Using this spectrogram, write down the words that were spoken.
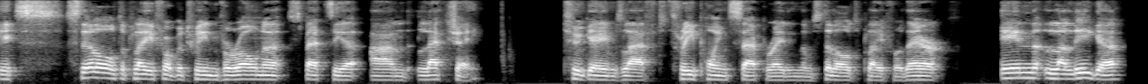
it's still all to play for between Verona, Spezia, and Lecce. Two games left, three points separating them, still all to play for there. In La Liga,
